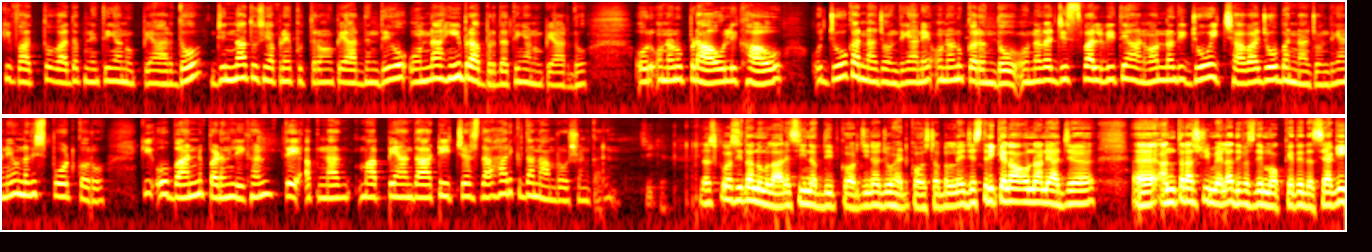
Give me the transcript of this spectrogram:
ਕਿ ਵੱਧ ਤੋਂ ਵੱਧ ਆਪਣੇ ਧੀਆਂ ਨੂੰ ਪਿਆਰ ਦਿਓ। ਜਿੰਨਾ ਤੁਸੀਂ ਆਪਣੇ ਪੁੱਤਰਾਂ ਨੂੰ ਪਿਆਰ ਦਿੰਦੇ ਹੋ, ਓਨਾ ਹੀ ਬਰਾਬਰ ਦਾ ਧੀਆਂ ਨੂੰ ਪਿਆਰ ਦਿਓ। ਔਰ ਉਹਨਾਂ ਨੂੰ ਪੜਾਓ ਲਿਖਾਓ ਉਹ ਜੋ ਕਰਨਾ ਚਾਹੁੰਦੀਆਂ ਨੇ, ਉਹਨਾਂ ਨੂੰ ਕਰਨ ਦਿਓ ਉਹਨਾਂ ਦਾ ਜਿਸ ਵੱਲ ਵੀ ਧਿਆਨ ਵਾ, ਉਹਨਾਂ ਦੀ ਜੋ ਇੱਛਾ ਵਾ, ਜੋ ਬੰਨਣਾ ਚਾਹੁੰਦੀਆਂ ਨੇ, ਉਹਨਾਂ ਦੀ ਸਪੋਰਟ ਕਰੋ ਕਿ ਉਹ ਬਣ ਪੜਨ ਲਿਖਣ ਤੇ ਆਪਣਾ ਮਾਪਿਆਂ ਦਾ ਟੀਚਰਸ ਦਾ, ਹਰ ਇੱਕ ਦਾ ਨਾਮ ਰੋਸ਼ਨ ਕਰਨ। ਠੀਕ ਹੈ। ਦਰਸ਼ਕੋ, ਅਸੀਂ ਤੁਹਾਨੂੰ ਮਿਲਾ ਰਹੇ ਸੀ ਨਵਦੀਪ ਕੌਰ ਜੀ ਨਾਲ, ਜੋ ਹੈੱਡ ਕਾਂਸਟੇਬਲ ਨੇ। ਜਿਸ ਤਰੀਕੇ ਨਾਲ ਉਹਨਾਂ ਨੇ ਅੱਜ ਅੰਤਰਰਾਸ਼ਟਰੀ ਮਹਿਲਾ ਦਿਵਸ ਦੇ ਮੌਕੇ ਤੇ ਦੱਸਿਆ ਕਿ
